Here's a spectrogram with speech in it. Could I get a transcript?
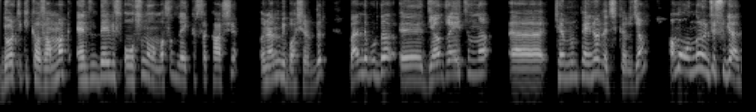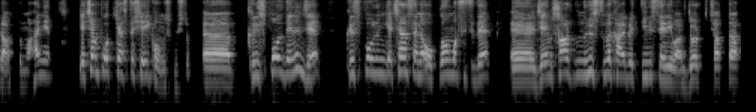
4-2 kazanmak Anthony Davis olsun olmasın Lakers'a karşı önemli bir başarıdır. Ben de burada e, DeAndre Ayton'la e, Cameron Payne'i öne çıkaracağım. Ama ondan önce şu geldi aklıma. Hani geçen podcast'ta şeyi konuşmuştuk. Ee, Chris Paul denince Chris Paul'un geçen sene Oklahoma City'de e, James Harden'ın Houston'a kaybettiği bir seri var. 4 Hatta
